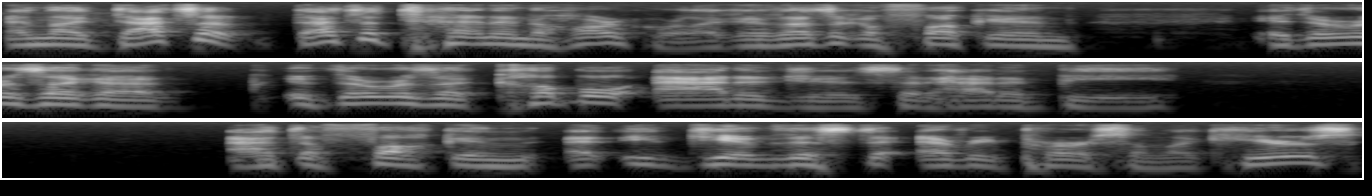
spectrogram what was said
And like that's a that's a 10 in the hardcore. Like if that's like a fucking if there was like a if there was a couple adages that had to be at the fucking at, you give this to every person. Like here's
